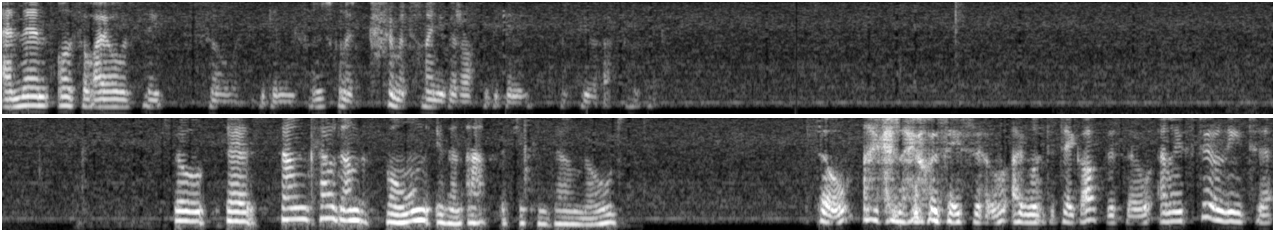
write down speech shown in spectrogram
And then also I always say so at the beginning, so I'm just going to trim a tiny bit off the beginning and see what that sounds like. So uh, SoundCloud on the phone is an app that you can download. So, because I always say so, I want to take off the so, and I still need to,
